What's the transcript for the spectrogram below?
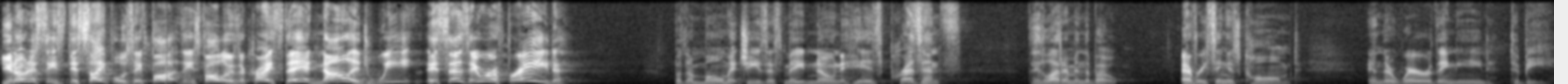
You notice these disciples, they these followers of Christ, they acknowledge we, it says they were afraid. But the moment Jesus made known his presence, they let him in the boat. Everything is calmed, and they're where they need to be.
